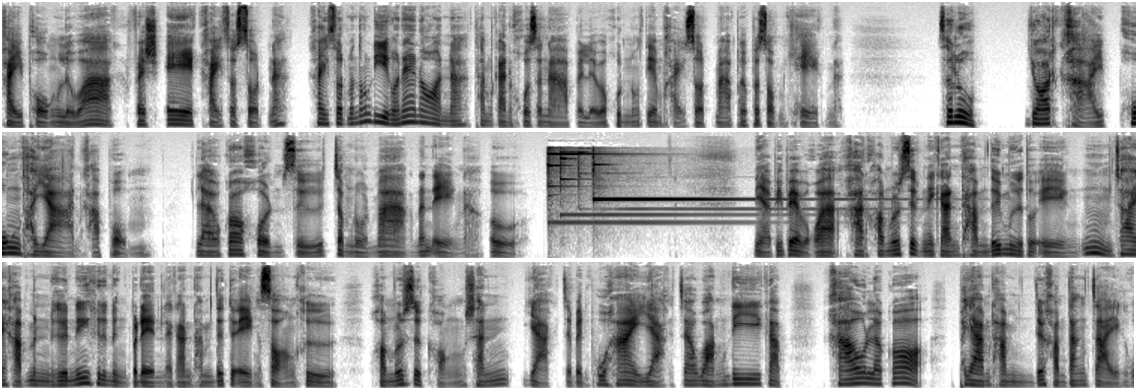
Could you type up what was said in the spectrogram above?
ไข่ผงหรือว่า fresh egg ไข่สดๆนะ ไข่สดมันต้องดีกว่าแน่นอนนะทำการโฆษณาไปเลยว่าคุณต้องเตรียมไข่สดมาเพื่อผสมเค้กนะ สรุปยอดขายพุ่งทะยานครับผม แล้วก็คนซื้อจำนวนมากนั่นเองนะ เออ เนี่ยพี่เป้บอกว่าขาดความรู้สึกในการทำด้วยมือตัวเอง อืมใช่ครับ มันคือนี่คือหนึ่งประเด็นในการทำด้วยตัวเอง 2 คือ ความรู้สึกของฉันอยากจะเป็นผู้ให้ อยากจะหวังดีกับเขาแล้วก็พยายามทำด้วยความตั้งใจโอ้โห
